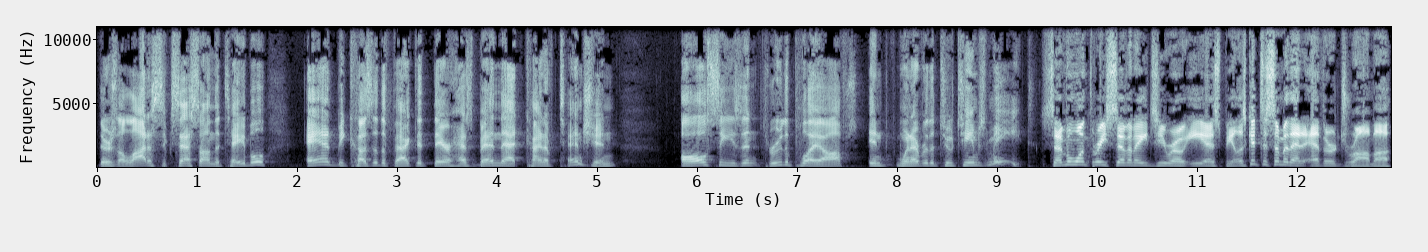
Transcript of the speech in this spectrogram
There's a lot of success on the table. And because of the fact that there has been that kind of tension all season through the playoffs in whenever the two teams meet. 713-780-ESPN. Let's get to some of that other drama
